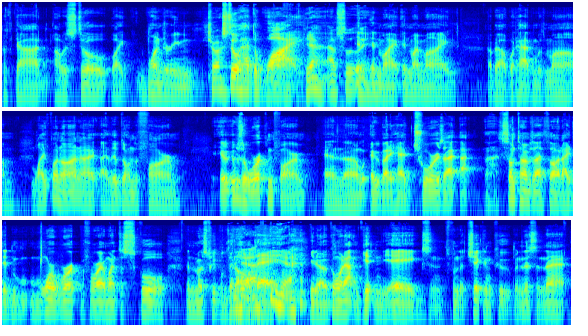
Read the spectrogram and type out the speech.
with God. I was still like wondering, sure. still had the why. Yeah, absolutely. In, in my, in my mind about what happened with mom. Life went on. I, I lived on the farm. It, it was a working farm and uh, everybody had chores. I, I, sometimes I thought I did more work before I went to school than most people did all yeah, day. Yeah. You know, going out and getting the eggs and from the chicken coop and this and that.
